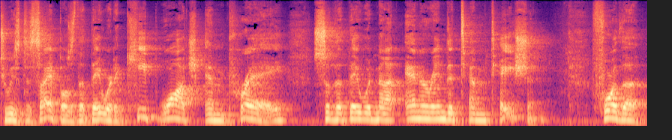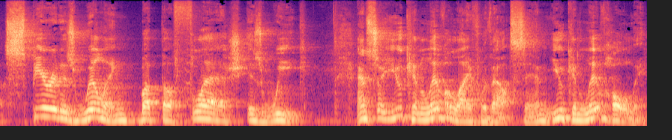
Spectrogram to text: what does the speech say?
to his disciples that they were to keep watch and pray so that they would not enter into temptation. For the spirit is willing, but the flesh is weak. And so you can live a life without sin. You can live holy.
